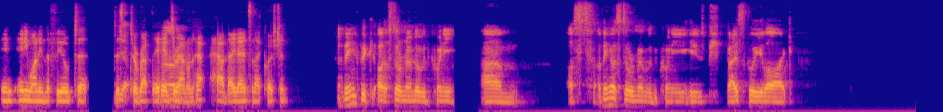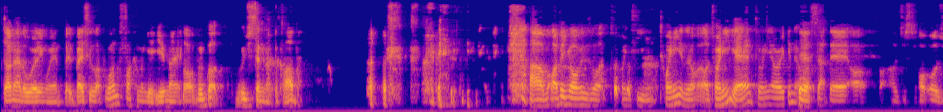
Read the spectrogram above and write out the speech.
an- anyone in the field to to, Yeah. to wrap their heads Um, around on how, how they'd answer that question. I think the, I still remember with Quinny. Um, I, st- I think I still remember with Quinny. He was basically like, don't know how the wording went, but basically like, why the fuck am I gonna get you, mate? Like, we've got, we're just setting up the club. Um, I think I was like 20, 20, or 20, yeah, 20, I reckon. Yeah. I sat there, I, I just, I was,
